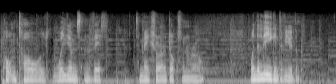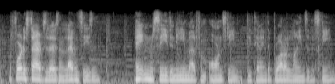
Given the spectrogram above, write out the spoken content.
Payton told Williams and Vitt to make sure our ducks were in a row when the league interviewed them. Before the start of the 2011 season, Payton received an email from Ornstein detailing the broader lines of the scheme.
